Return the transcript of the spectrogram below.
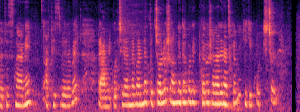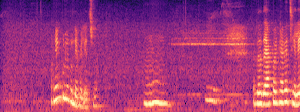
যাচ্ছে স্নানে অফিস বেরোবে। আর আমি করছি রান্না বান্না তো চলো, সঙ্গে থাকো, দেখতে থাকো সারাদিন আজকে আমি কী কী করছি, চলো। অনেকগুলো তুলে ফেলেছো। হুম। তো দেখো, এখানে ছেলে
